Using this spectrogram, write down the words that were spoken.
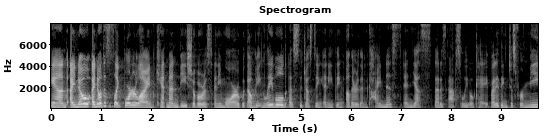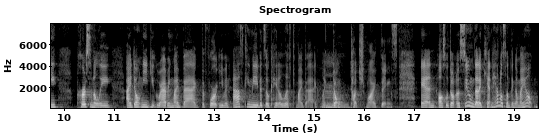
And I know I know this is like borderline can't men be chivalrous anymore without mm. being labeled as suggesting anything other than kindness. And yes, that is absolutely okay. But I think just for me personally, I don't need you grabbing my bag before even asking me if it's okay to lift my bag. Like mm. don't touch my things. And also don't assume that I can't handle something on my own.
